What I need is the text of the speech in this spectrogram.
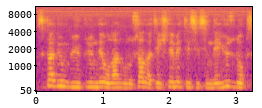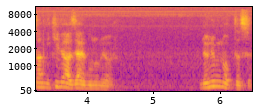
Stadyum büyüklüğünde olan ulusal ateşleme tesisinde 192 lazer bulunuyor. Dönüm noktası.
